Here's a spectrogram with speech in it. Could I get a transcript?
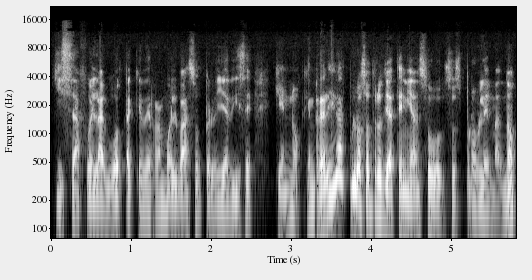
Quizá fue la gota que derramó el vaso, pero ella dice que no, que en realidad los otros ya tenían sus problemas, ¿no?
